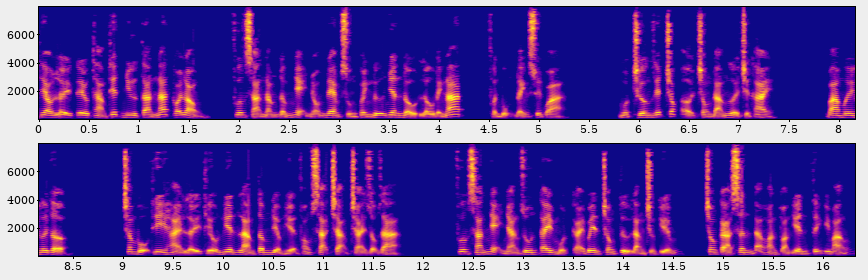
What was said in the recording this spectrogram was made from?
theo lấy kêu thảm thiết như tan nát cõi lỏng phương sán nắm đấm nhẹ nhõm đem xung quanh nữ nhân đầu lâu đánh nát, phần bụng đánh xuyên qua. Một trường giết chóc ở trong đám người triển khai. Ba mươi hơi thở. Trăm bộ thi hải lấy thiếu niên làm tâm điểm hiện phóng xạ chạm trải rộng ra. Phương sán nhẹ nhàng run tay một cái bên trong tử lăng trường kiếm, trong cả sân đã hoàn toàn yên tĩnh im mắng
